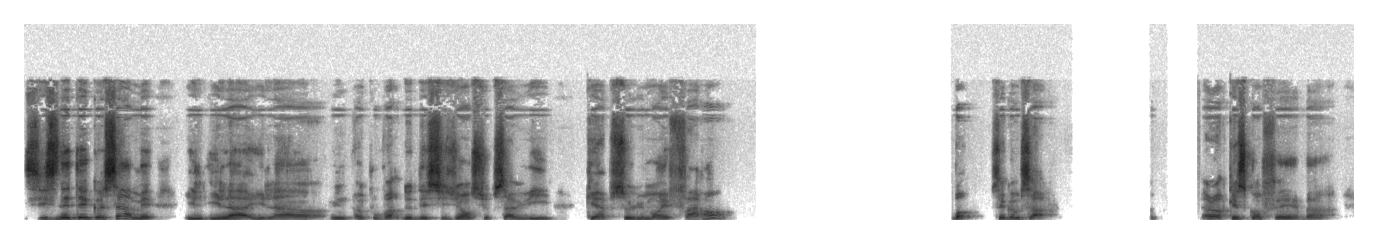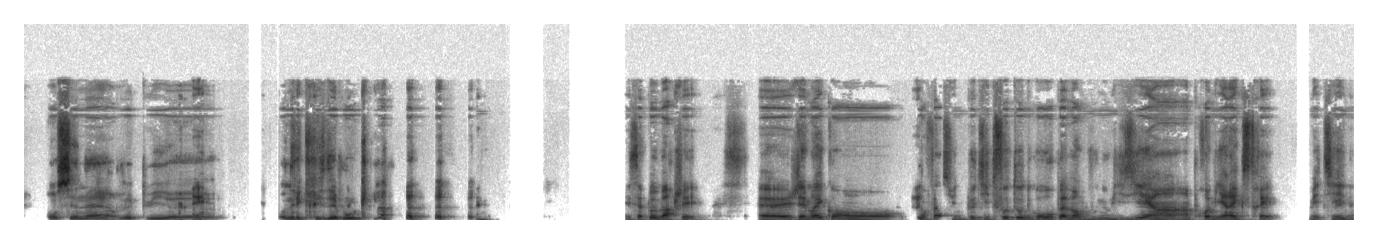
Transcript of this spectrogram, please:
si ce n'était que ça, mais il, a, il a un, pouvoir de décision sur sa vie qui est absolument effarant. Bon, c'est comme ça. Alors, qu'est-ce qu'on fait? Ben, On s'énerve et puis euh, on écrit des bouquins. et ça peut marcher. Euh, j'aimerais qu'on fasse une petite photo de groupe avant que vous nous lisiez un, premier extrait, Métine.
